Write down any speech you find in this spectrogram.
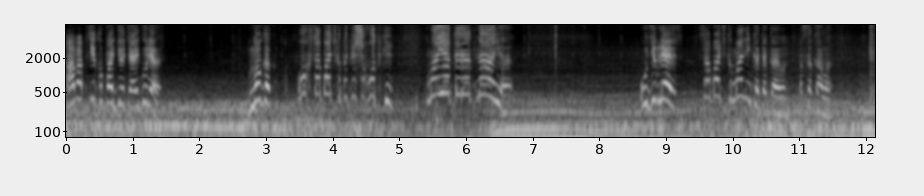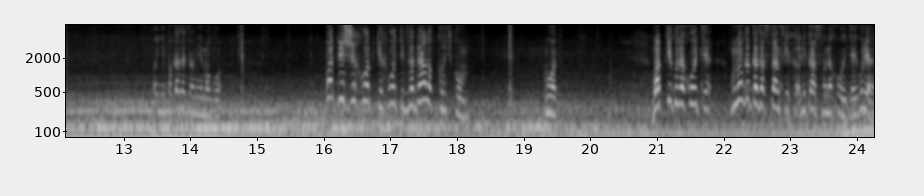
А в аптеку пойдете, Айгуля? Много... Ох, собачка по пешеходке! Моя ты родная! Удивляюсь, собачка маленькая такая, вон, поскакала. Ой, не показать вам не могу. По пешеходке хвостик задрала крючком. Вот. В аптеку заходите. Много казахстанских лекарств вы находите, Айгуля?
